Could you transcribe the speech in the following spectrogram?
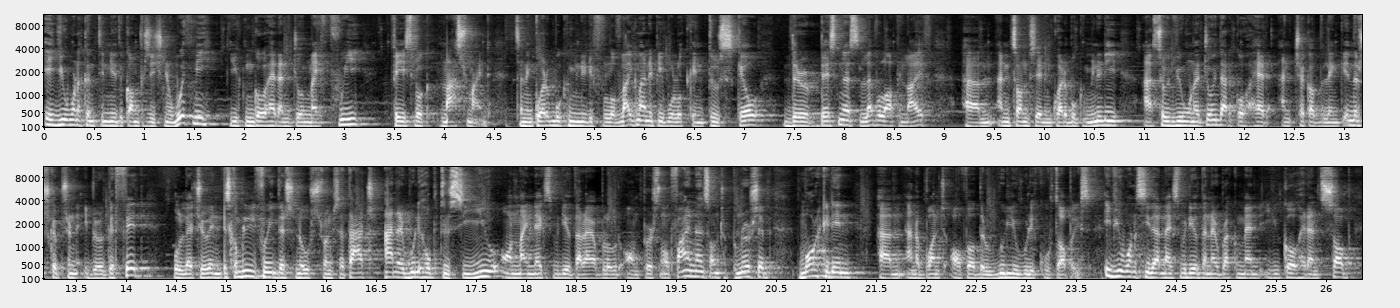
If you want to continue the conversation with me, you can go ahead and join my free Facebook Mastermind. It's an incredible community full of like-minded people looking to scale their business, level up in life, um, and it's honestly an incredible community. Uh, so if you want to join that, go ahead and check out the link in the description. If you're a good fit, we'll let you in. It's completely free. There's no strings attached. And I really hope to see you on my next video that I upload on personal finance, entrepreneurship, marketing, um, and a bunch of other really, really cool topics. If you want to see that next video, then I recommend you go ahead and sub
